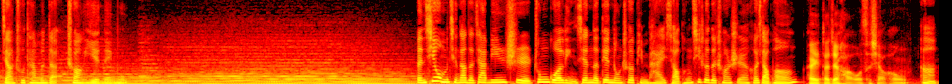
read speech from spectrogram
讲出他们的创业内幕。本期我们请到的嘉宾是中国领先的电动车品牌小鹏汽车的创始人何小鹏。嘿，大家好，我是小鹏啊，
